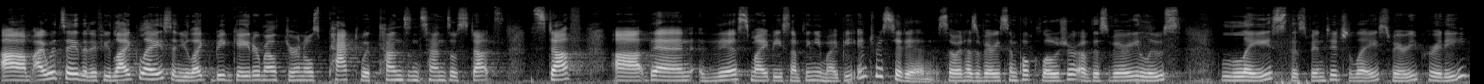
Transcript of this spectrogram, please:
um, I would say that if you like lace and you like big gator mouth journals packed with tons and tons of stuff, stuff uh, then this might be something you might be interested in. So it has a very simple closure of this very loose lace, this vintage lace, very pretty.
